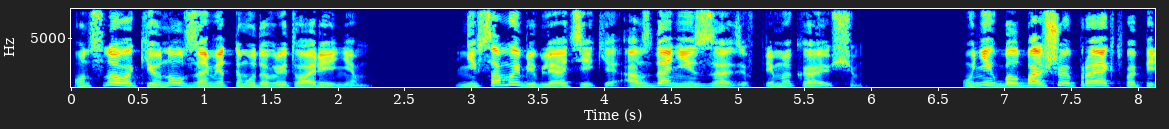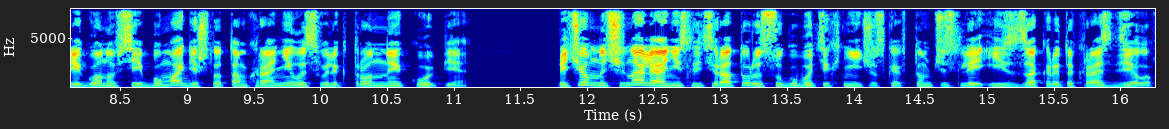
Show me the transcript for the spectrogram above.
Он снова кивнул с заметным удовлетворением. Не в самой библиотеке, а в здании сзади, в примыкающем. У них был большой проект по перегону всей бумаги, что там хранилось в электронные копии. Причем начинали они с литературы сугубо технической, в том числе и из закрытых разделов.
